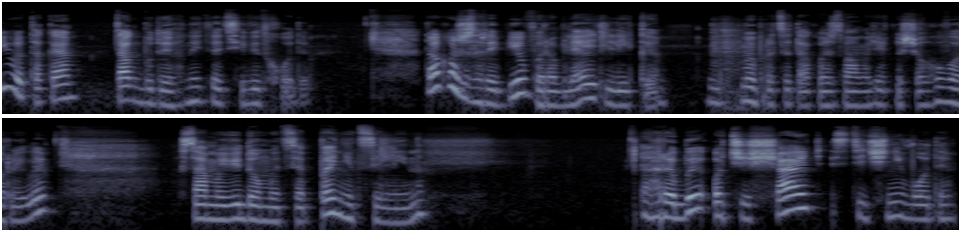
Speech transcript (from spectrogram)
І от таке, так буде гнити ці відходи. Також з грибів виробляють ліки. Ми про це також з вами тільки що говорили. Саме відомий це пеніцилін. Гриби очищають стічні води.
